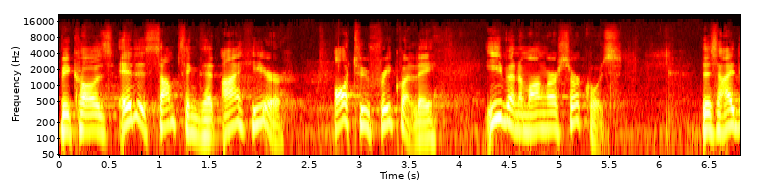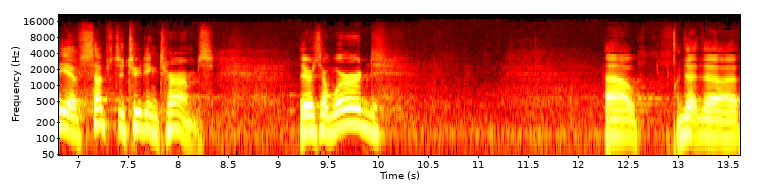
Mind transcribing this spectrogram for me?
because it is something that I hear all too frequently, even among our circles. This idea of substituting terms. There's a word, uh, the, the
